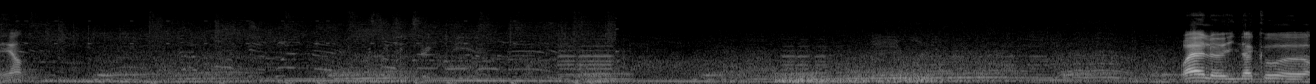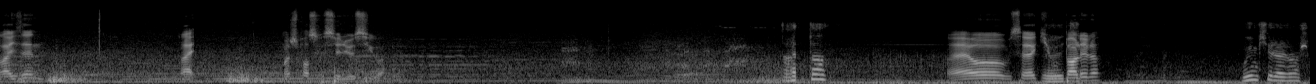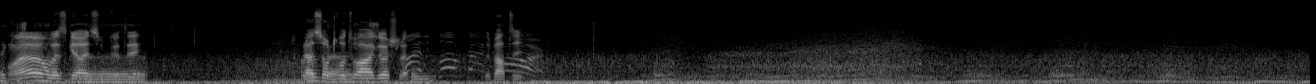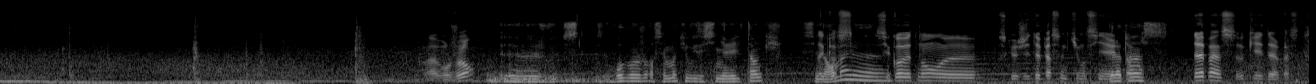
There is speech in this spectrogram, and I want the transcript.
Merde. Ouais, le Inako euh, Ryzen. Ouais. Moi je pense que c'est lui aussi quoi. Arrête pas Ouais, oh, vous savez à qui Euh, vous parlez là? Oui, monsieur l'agent, qui Ouais, on va se garer sur le côté. Là sur le trottoir à gauche là. C'est parti. Bonjour. Euh. Rebonjour, c'est moi qui vous ai signalé le tank. C'est normal. C'est quoi votre nom euh... Parce que j'ai deux personnes qui m'ont signalé le tank. De la pince. De la pince, ok, de la pince.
